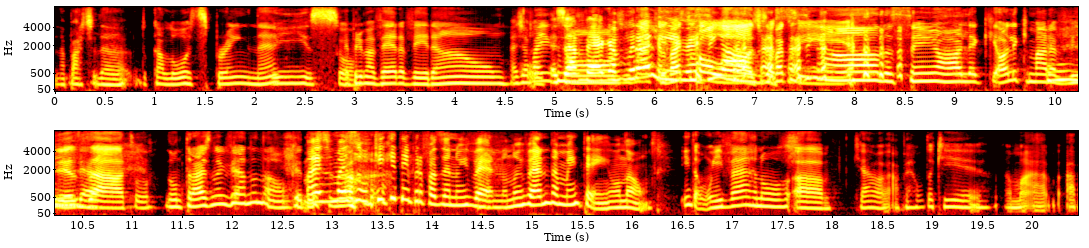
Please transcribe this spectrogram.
na parte da, do calor, spring, né? Isso. É primavera, verão. Aí já vai. Já pega por ali, vai né? cozinhando, já vai cozinhando, assim, olha que, olha que maravilha. Exato. Não traz no inverno, não. Mas, mas o que, que tem para fazer no inverno? No inverno também tem, ou não? Então, o inverno. Uh, que é a, a pergunta que. A, a,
